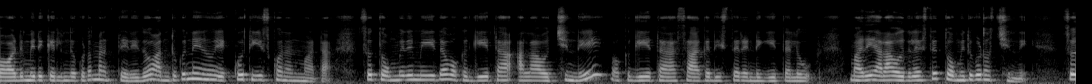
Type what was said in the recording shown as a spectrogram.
బాడీ మీదకి వెళ్ళిందో కూడా మనకు తెలీదు. అందుకు నేను ఎక్కువ తీసుకోను అనమాట సో తొమ్మిది మీద ఒక గీత అలా వచ్చింది. ఒక గీత సాగదీస్తే రెండు గీతలు. మరి అలా వదిలేస్తే తొమ్మిది కూడా వచ్చింది. సో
